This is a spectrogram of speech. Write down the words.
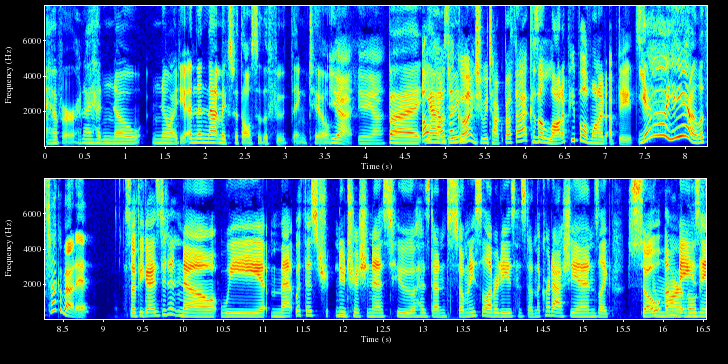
ever," and I had no no idea. And then that mixed with also the food thing too. Yeah, yeah, yeah. But oh, yeah, how's doing- that going? Should we talk about that? Because a lot of people have wanted updates. Yeah, yeah, yeah. Let's talk about it. So, if you guys didn't know, we met with this tr- nutritionist who has done so many celebrities, has done the Kardashians, like so The Marvel amazing.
